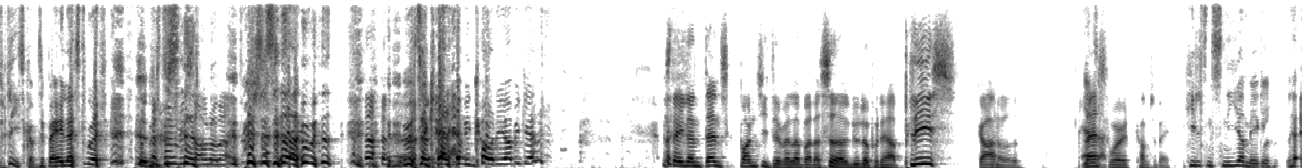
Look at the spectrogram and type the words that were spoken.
Please kom tilbage, Last Word. Hvis du sidder, hvis du sidder derude. Hvis jeg kan have min kode op igen. Hvis der er en eller anden dansk Bungie developer, der sidder og lytter på det her. Please, gør noget. Ja, Last tak. word, kom tilbage. Hilsen Sniger Mikkel.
